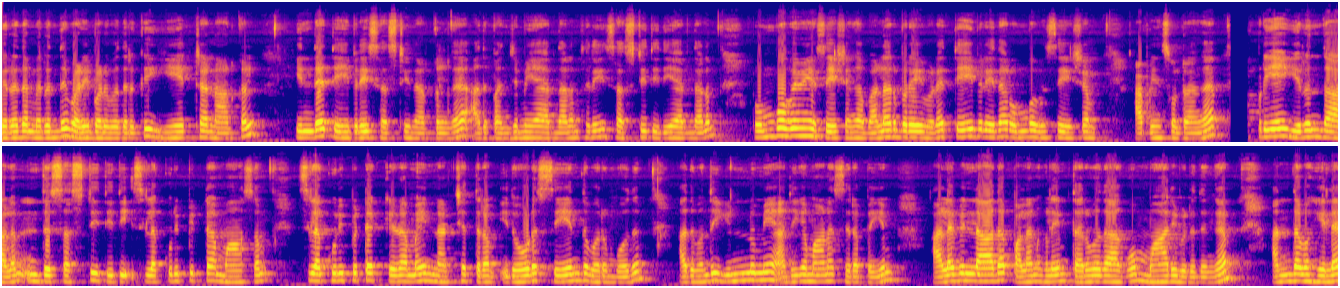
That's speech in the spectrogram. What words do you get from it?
விரதமிருந்து வழிபடுவதற்கு ஏற்ற நாட்கள் இந்த தேய்பிரை சஷ்டி நாட்கள்ங்க. அது பஞ்சமியாக இருந்தாலும் சரி சஷ்டி திதியாக இருந்தாலும் ரொம்பவே விசேஷங்க. வளர்பிறை விட தேய்பிரை தான் ரொம்ப விசேஷம் அப்படின்னு சொல்கிறாங்க அப்படியே இருந்தாலும் இந்த சஷ்டி திதி சில குறிப்பிட்ட மாதம் சில குறிப்பிட்ட கிழமை நட்சத்திரம் இதோடு சேர்ந்து வரும்போது அது வந்து இன்னுமே அதிகமான சிறப்பையும் அளவில்லாத பலன்களையும் தருவதாகவும் மாறிவிடுதுங்க. அந்த வகையில்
